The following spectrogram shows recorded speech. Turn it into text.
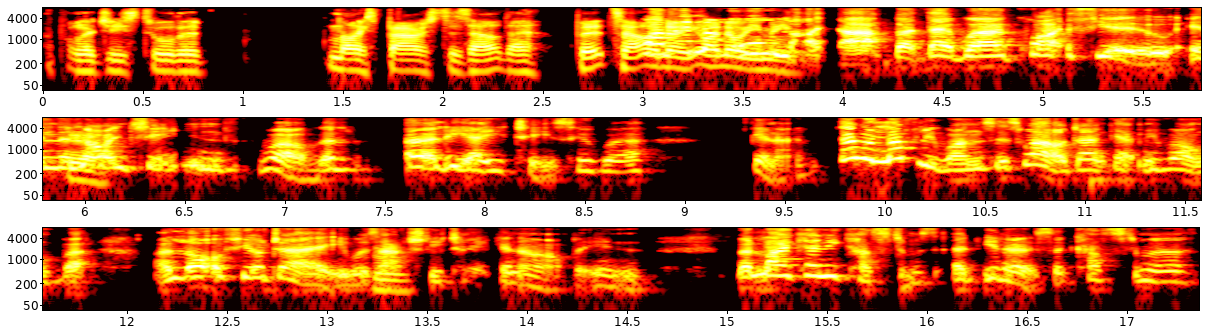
Apologies to all the nice barristers out there, but uh, well, I know, I know what you mean. Like that, but there were quite a few in the yeah. 19, well, the early 80s who were, you know, there were lovely ones as well. Don't get me wrong, but a lot of your day was mm. actually taken up in. But like any customers, uh, you know, it's a customer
